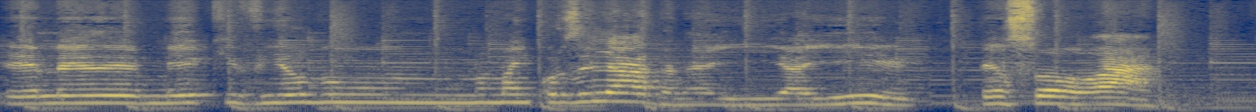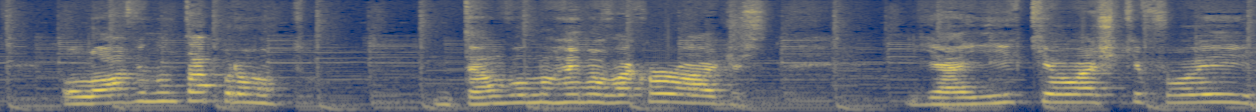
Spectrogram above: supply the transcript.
ele meio que viu num, numa encruzilhada, né? E aí pensou, ah, o Love não tá pronto, então vamos renovar com o Rodgers. E aí que eu acho que foi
